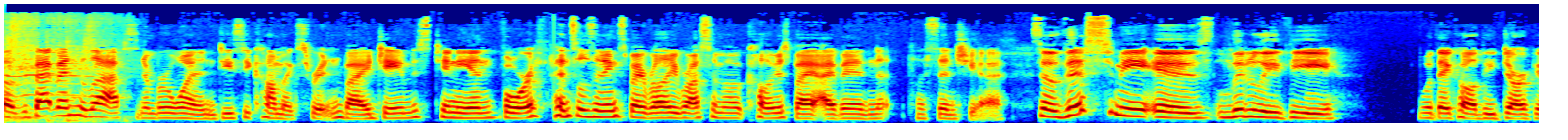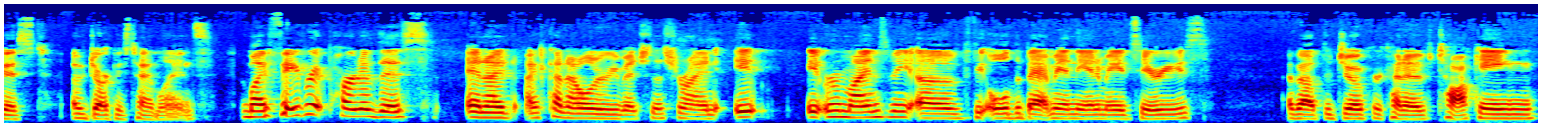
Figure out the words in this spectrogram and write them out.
So, The Batman Who Laughs, number one, DC Comics, written by James Tynion IV, pencils and inks by Riley Rossmo, colors by Ivan Plascencia. So, this to me is literally the what they call the darkest of darkest timelines. My favorite part of this, and I, I kind of already mentioned this, Ryan, it it reminds me of the old The Batman the Animated Series about the Joker kind of talking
